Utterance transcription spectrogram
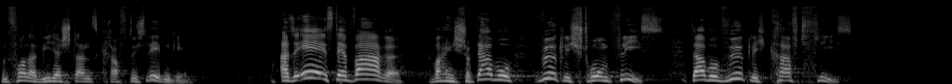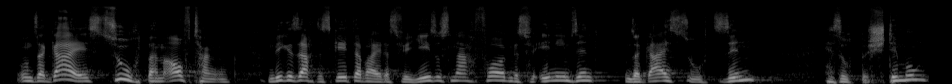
und voller Widerstandskraft durchs Leben gehen. Also er ist der wahre Weinstock, da wo wirklich Strom fließt, da wo wirklich Kraft fließt. Unser Geist sucht beim Auftanken. Und wie gesagt, es geht dabei, dass wir Jesus nachfolgen, dass wir in ihm sind. Unser Geist sucht Sinn, er sucht Bestimmung,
